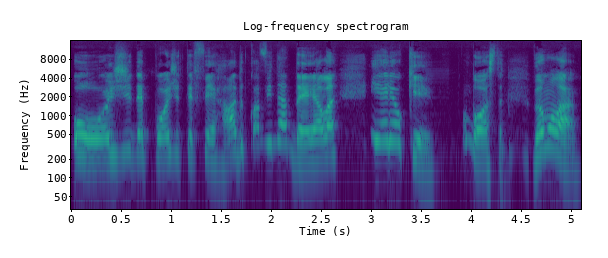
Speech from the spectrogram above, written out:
hoje, depois de ter ferrado com a vida dela, e ele é o quê? Um bosta. Vamos lá.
